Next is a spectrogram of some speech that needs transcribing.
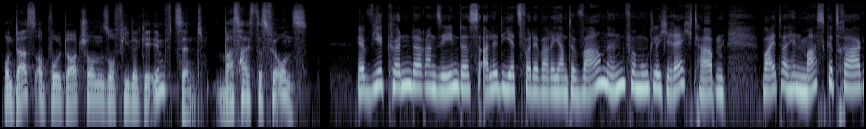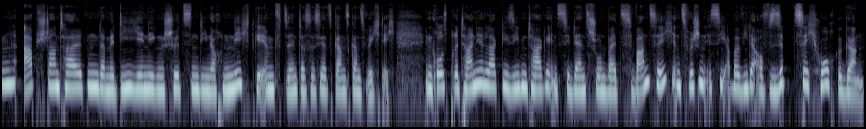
und das, obwohl dort schon so viele geimpft sind. Was heißt das für uns? Ja, wir können daran sehen, dass alle, die jetzt vor der Variante warnen, vermutlich recht haben. Weiterhin Maske tragen, Abstand halten, damit diejenigen schützen, die noch nicht geimpft sind. Das ist jetzt ganz, ganz wichtig. In Großbritannien lag die 7-Tage-Inzidenz schon bei 20. Inzwischen ist sie aber wieder auf 70 hochgegangen.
